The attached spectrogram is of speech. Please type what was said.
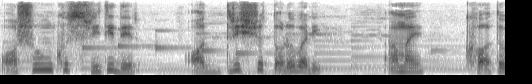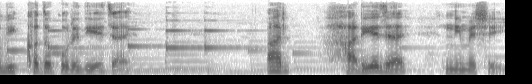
অসংখ্য স্মৃতিদের অদৃশ্য তরবারি আমায় ক্ষতবিক্ষত করে দিয়ে যায় আর হারিয়ে যায় নিমেষেই,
